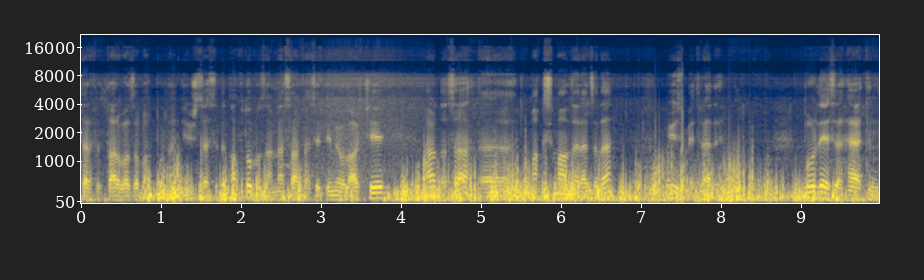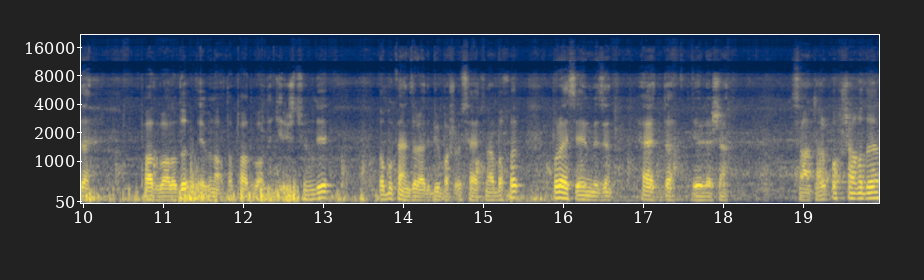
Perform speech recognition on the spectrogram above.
tərəfi darvaza bax buradan giriş hissəsidir. Avtobusla məsafəsi demək olar ki, hardasa e, maksimal dərəcədə 100 metrədir. Burada isə həyətində padvalıdır. Evin altında padvalı giriş üçündür. Və bu pəncərədə birbaşa öz həyətinə baxır. Bura isə evimizin həyətdə yerləşən sanitar boşağıdır.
